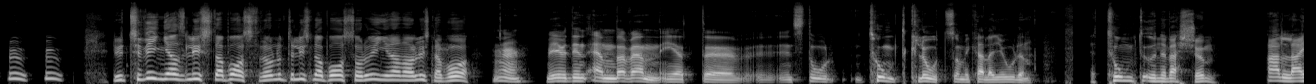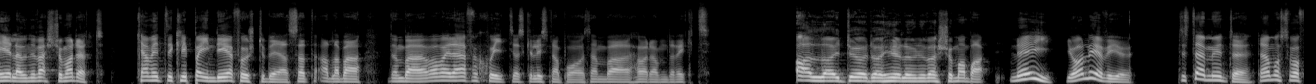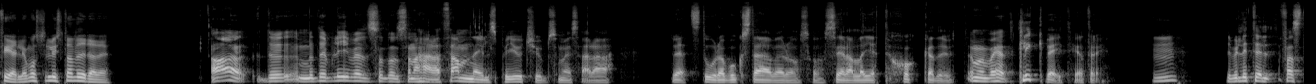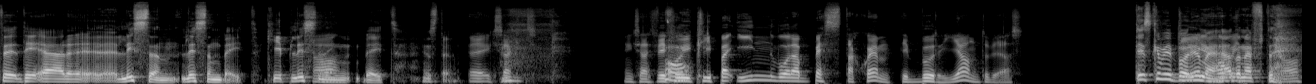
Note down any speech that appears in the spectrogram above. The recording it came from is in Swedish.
Du tvingas lyssna på oss, för om du inte lyssnar på oss så har du ingen annan att lyssna på. Nej, vi är din enda vän i ett eh, en stor tomt klot som vi kallar jorden. Ett tomt universum. Alla, hela universum har dött. Kan vi inte klippa in det först Tobias? Så att alla bara, de bara, vad är det här för skit jag ska lyssna på? Och sen bara hör de direkt. Alla är döda i hela universum. Man bara, nej, jag lever ju. Det stämmer ju inte. Det här måste vara fel. Jag måste lyssna vidare. Ja, du, men det blir väl sådana här thumbnails på YouTube som är så här, du vet, stora bokstäver och så ser alla jättechockade ut. Ja, men vad heter Clickbait heter det. Mm. Det blir lite, fast det, det är eh, listen, listen bait. Keep listening bait. Just det. Eh, exakt. Exakt. Vi Ja. får ju klippa in våra bästa skämt i början Tobias. Det ska vi börja Det med vi- hädanefter. Ja.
